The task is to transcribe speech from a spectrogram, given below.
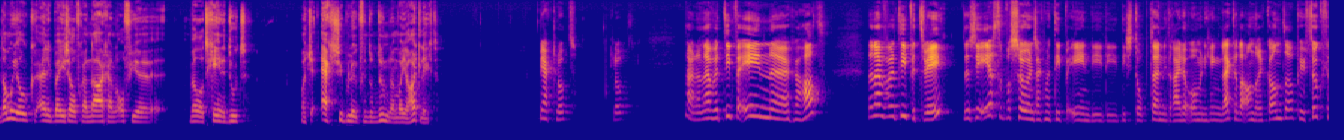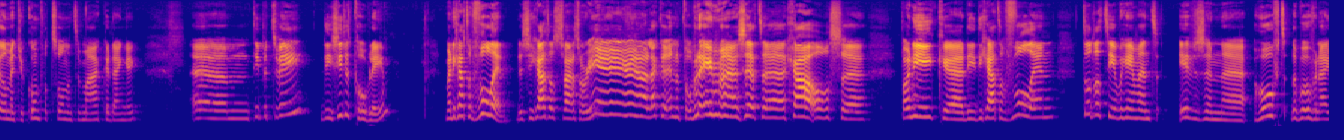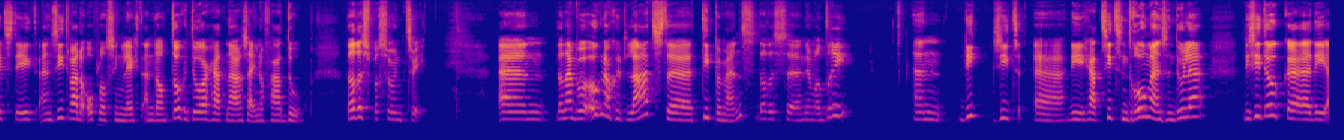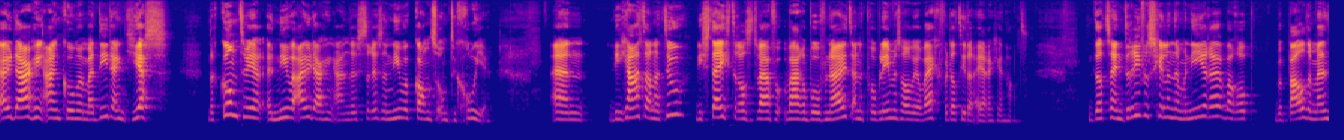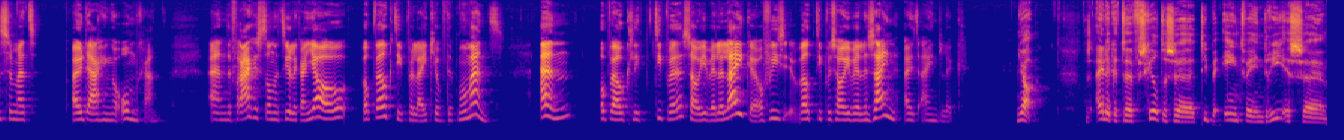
dan moet je ook eigenlijk bij jezelf gaan nagaan of je wel hetgene doet wat je echt super leuk vindt om te doen en waar je hart ligt. Ja, klopt. Klopt. Nou, dan hebben we type 1 gehad. Dan hebben we type 2. Dus die eerste persoon, zeg maar type 1, die, die, die stopte en die draaide om en die ging lekker de andere kant op. Heeft ook veel met je comfortzone te maken, denk ik. Ehm, type 2, die ziet het probleem. Maar die gaat er vol in. Dus die gaat als het ware zo lekker in het probleem uh, zitten. Chaos, uh, paniek. Uh, die, die gaat er vol in. Totdat hij op een gegeven moment even zijn hoofd erbovenuit steekt. En ziet waar de oplossing ligt. En dan toch doorgaat naar zijn of haar doel. Dat is persoon 2. En dan hebben we ook nog het laatste type mens. Dat is uh, nummer drie. En die, ziet, uh, die gaat, ziet zijn dromen en zijn doelen. Die ziet ook uh, die uitdaging aankomen. Maar die denkt, yes, er komt weer een nieuwe uitdaging aan. Dus er is een nieuwe kans om te groeien. En die gaat daar naartoe. Die stijgt er als het ware bovenuit. En het probleem is alweer weg voordat hij er erg in had. Dat zijn drie verschillende manieren waarop bepaalde mensen met uitdagingen omgaan. En de vraag is dan natuurlijk aan jou, op welk type lijk je op dit moment? En op welk type zou je willen lijken? Of wie, welk type zou je willen zijn uiteindelijk? Ja, dus eigenlijk het uh, verschil tussen uh, type 1, 2 en 3 is uh,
